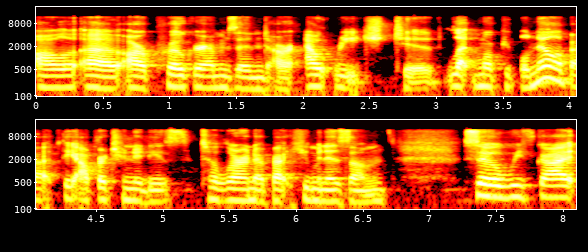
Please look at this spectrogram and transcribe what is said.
all uh, our programs and our outreach to let more people know about the opportunities to learn about humanism. So we've got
